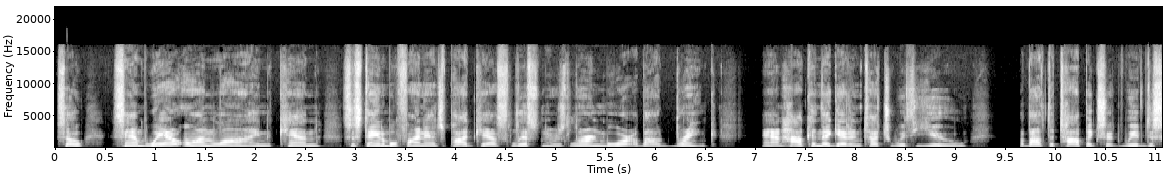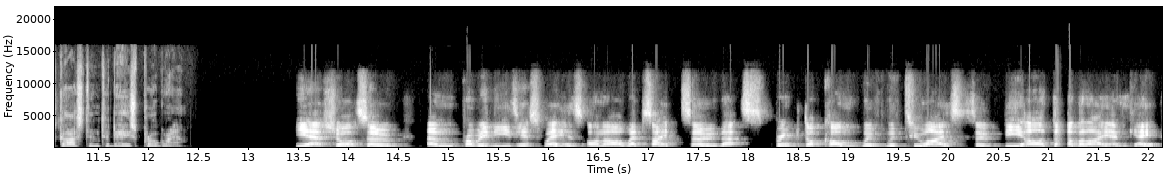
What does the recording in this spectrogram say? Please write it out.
So, Sam, where online can Sustainable Finance Podcast listeners learn more about Briink? And how can they get in touch with you about the topics that we've discussed in today's program? Yeah, sure. So um, probably the easiest way is on our website. So that's briink.com with, with two I's. So B R I I N K.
